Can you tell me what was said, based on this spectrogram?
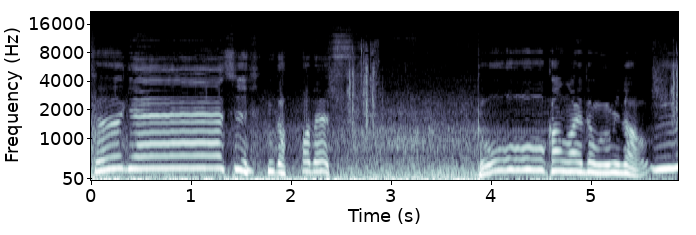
すげえ振動です。どう考えても海だ。ろう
